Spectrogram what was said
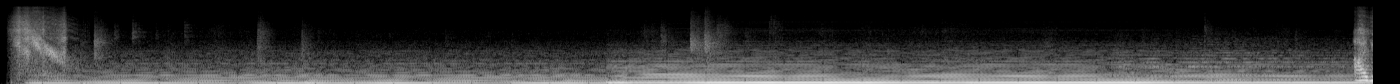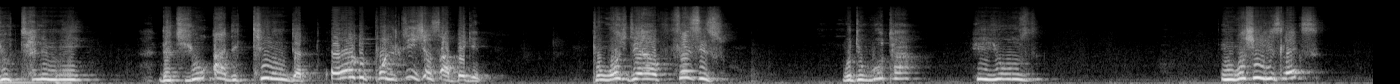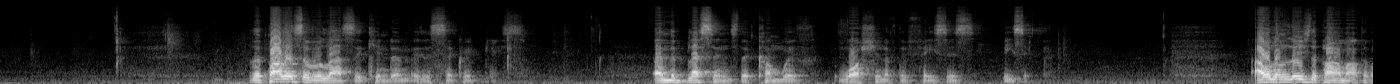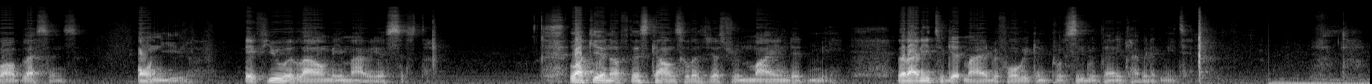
Are you telling me that you are the king that all the politicians are begging to wash their faces with the water he used in washing his legs? The palace of Ulasi Kingdom is a sacred place. And the blessings that come with washing of the faces basic. I will unleash the paramount of our blessings on you if you allow me marry your sister. Lucky enough, this council has just reminded me that I need to get married before we can proceed with any cabinet meeting.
